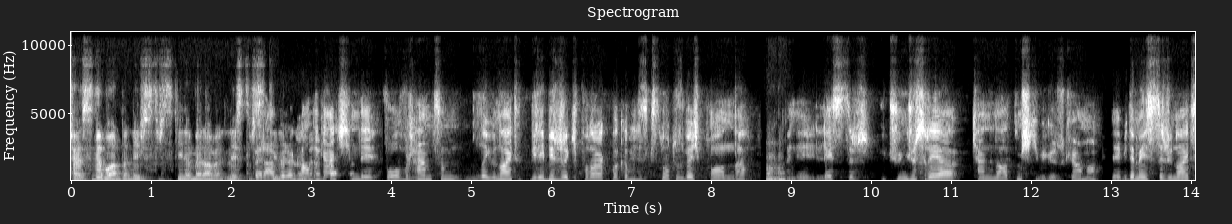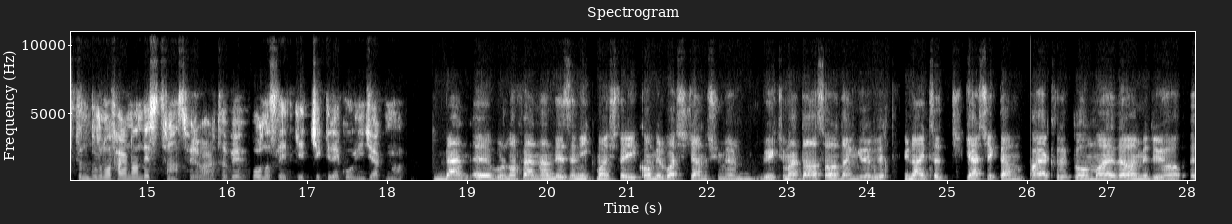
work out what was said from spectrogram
Chelsea de bu arada Leicester City ile beraber Leicester City ile beraber kaldık yani kaldı. şimdi Wolverhampton'la United birebir rakip olarak bakabiliriz. İkisi de 35 puanda. Hı hı. Hani Leicester 3. sıraya kendini atmış gibi gözüküyor ama e, bir de Manchester United'ın Bruno Fernandes transferi var tabii. O nasıl etki edecek? Direkt oynayacak mı? Ben e, Bruno Fernandes'in ilk maçta ilk 11 başlayacağını düşünmüyorum. Büyük ihtimal daha sonradan girebilir. United gerçekten hayal kırıklığı olmaya devam ediyor. E,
